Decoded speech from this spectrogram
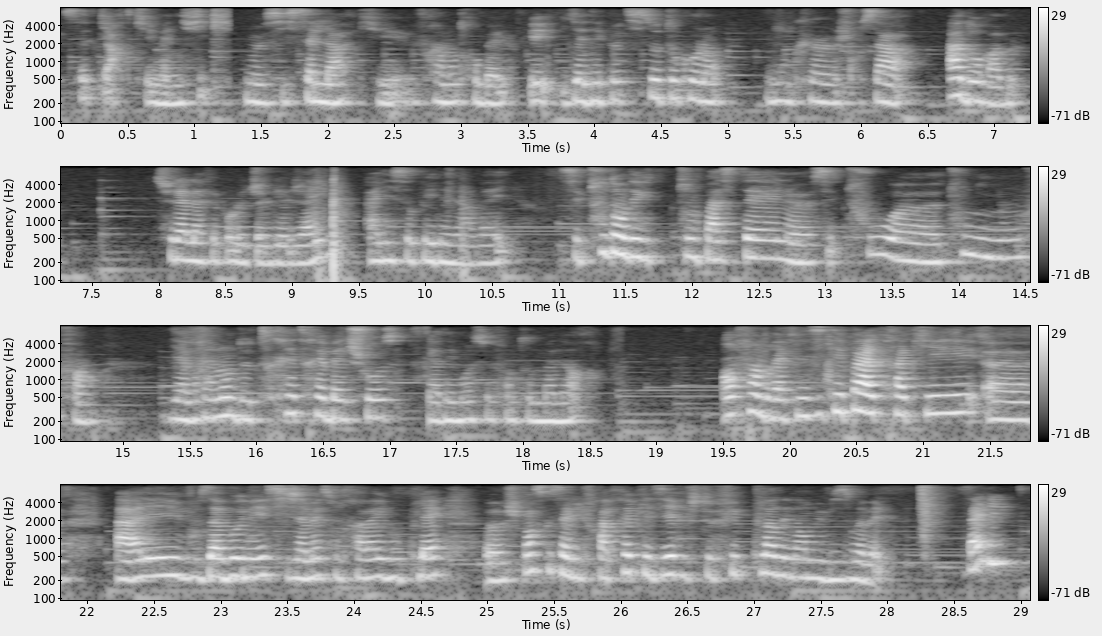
cette carte qui est magnifique, mais aussi celle-là qui est vraiment trop belle. Et il y a des petits autocollants, donc je trouve ça adorable. Celui-là, elle l'a fait pour le Jungle Jive. Alice au Pays des Merveilles. C'est tout dans des tons pastels, c'est tout, tout mignon. Enfin, il y a vraiment de très très belles choses. Regardez-moi ce fantôme Manor. Enfin bref, n'hésitez pas à craquer, euh, à aller vous abonner si jamais son travail vous plaît. Euh, je pense que ça lui fera très plaisir et je te fais plein d'énormes bisous ma belle. Salut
